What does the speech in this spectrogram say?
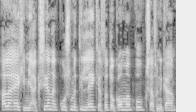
Αλλά έχει μια αξία να ακούσουμε τι λέει και αυτό το κόμμα που ξαφνικά ε,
